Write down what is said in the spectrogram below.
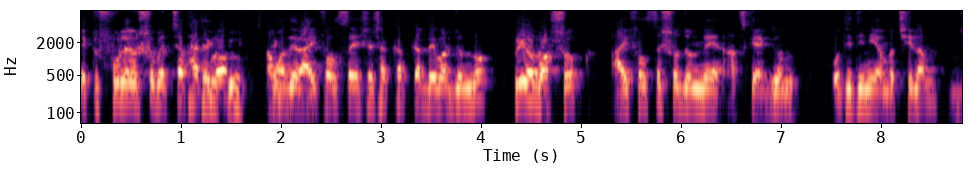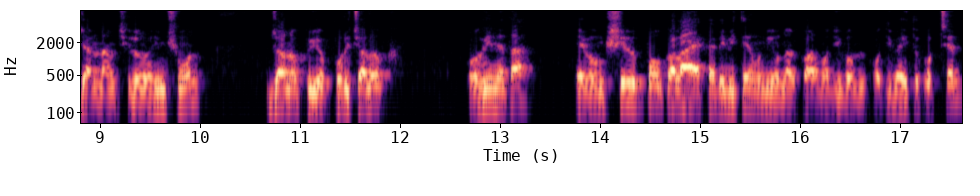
একটু ফুলের শুভেচ্ছা থাকল আমাদের. আইফলসে এসে সাক্ষাৎকার দেওয়ার জন্য। প্রিয় দর্শক আইফলসের সৌজন্যে আজকে একজন অতিথি নিয়ে আমরা ছিলাম যার নাম ছিল রহিম সুমন। জনপ্রিয় পরিচালক, অভিনেতা এবং শিল্পকলা একাডেমিতে উনি ওনার কর্মজীবন অতিবাহিত করছেন।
